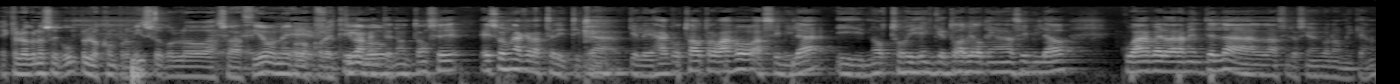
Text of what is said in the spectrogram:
Es que luego no se cumplen los compromisos con las asociaciones, con los colectivos. ¿no? Entonces, eso es una característica que les ha costado trabajo asimilar y no estoy en que todavía lo tengan asimilado cuál verdaderamente es la, situación económica. ¿no?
